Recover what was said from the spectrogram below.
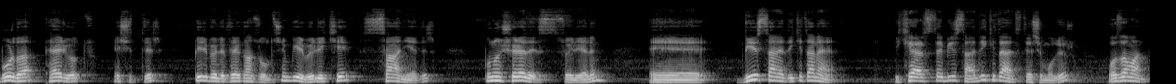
burada periyot eşittir. 1 bölü frekans olduğu için 1 bölü 2 saniyedir. Bunu şöyle de söyleyelim. Ee, 1 saniyede 2 tane 2 Hz'de 1 saniyede 2 tane titreşim oluyor. O zaman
